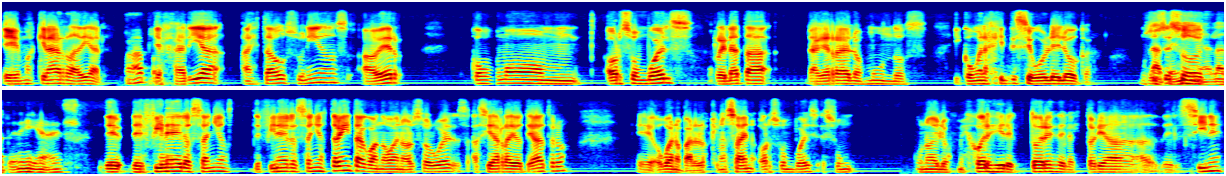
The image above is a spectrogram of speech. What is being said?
es más que nada radial. Viajaría a Estados Unidos a ver cómo mm, Orson Welles relata la guerra de los mundos y cómo la gente se vuelve loca. Un La suceso tenía, la tenía de, de fines de los años de fines de los años 30 cuando bueno Orson Welles hacía radioteatro. Eh, o bueno para los que no saben Orson Welles es un uno de los mejores directores de la historia del cine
